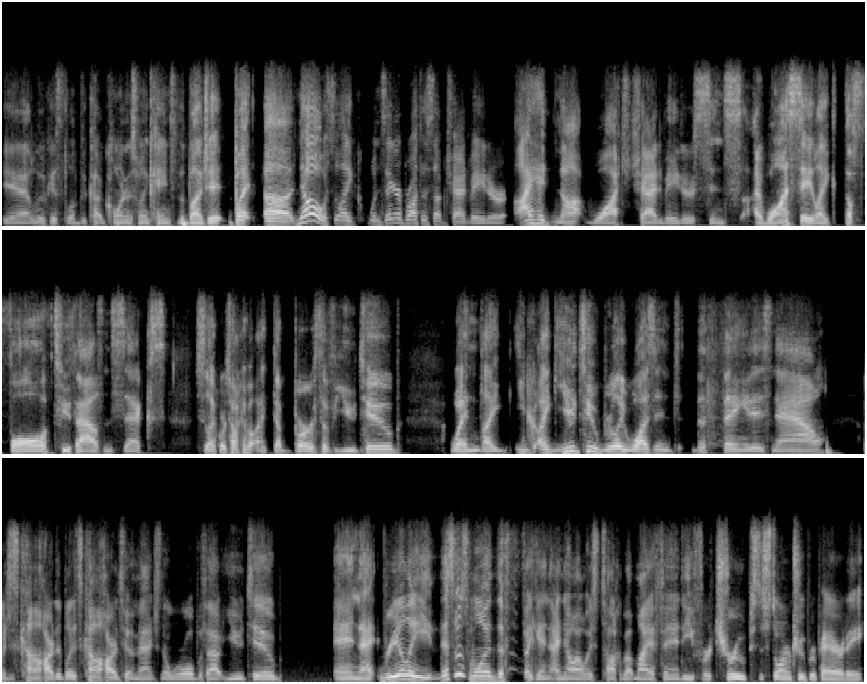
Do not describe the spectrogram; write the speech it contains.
Yeah, Lucas loved to cut corners when it came to the budget. But uh, no, so like when Zenger brought this up, Chad Vader, I had not watched Chad Vader since I want to say like the fall of 2006. So like we're talking about like the birth of YouTube, when like you, like YouTube really wasn't the thing it is now, which is kind of hard to believe. It's kind of hard to imagine a world without YouTube. And that really, this was one of the again. I know I always talk about my affinity for Troops, the Stormtrooper parody,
